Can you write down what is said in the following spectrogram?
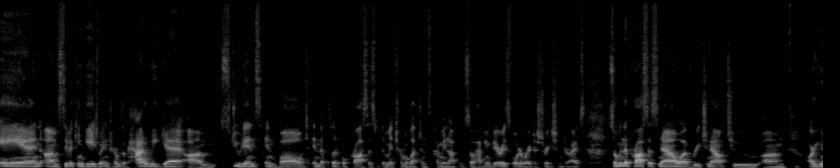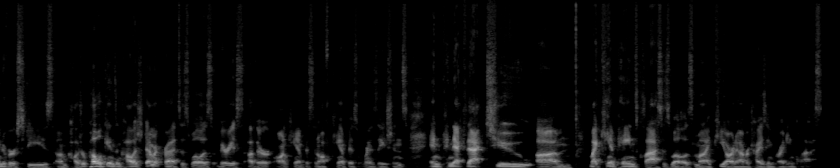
and um, civic engagement in terms of how do we get um, students involved in the political process with the midterm elections coming up. And so having various voter registration drives. So I'm in the process now of reaching out to um, our universities, um, college Republicans and college Democrats, as well as various other on campus and off campus organizations and connect that to um, my campaigns class as well as my PR and advertising writing class.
